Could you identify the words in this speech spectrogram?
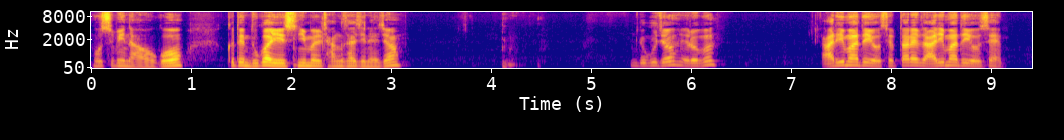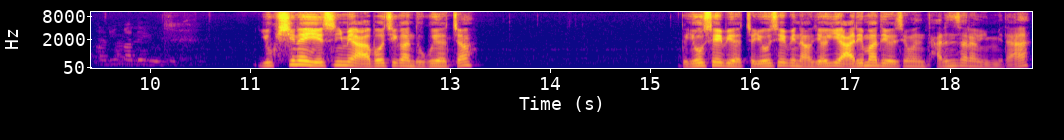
모습이 나오고 그때 누가 예수님을 장사 지내죠? 누구죠, 여러분? 아리마대 요셉 요셉. 아리마대 요셉 육신의 예수님의 아버지가 누구였죠? 그 요셉이었죠. 요셉이 나오 여기 아리마대 요셉은 다른 사람입니다.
